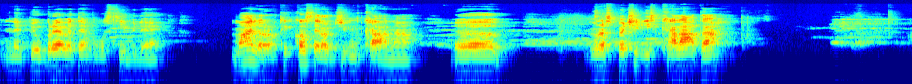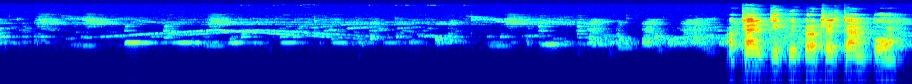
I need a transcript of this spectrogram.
nel, più breve tempo possibile. Ma allora, che cos'è la Gymkhana? Uh, una specie di scalata? Attenti, qui però c'è il tempo.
